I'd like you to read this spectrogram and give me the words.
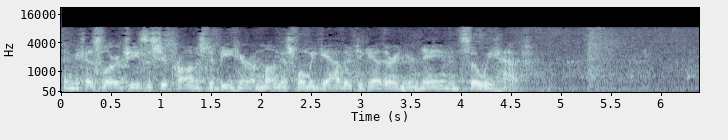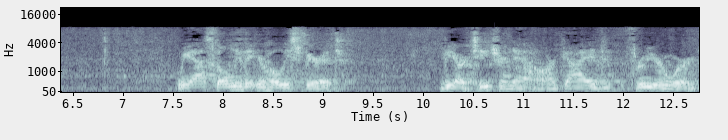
And because, Lord Jesus, you promised to be here among us when we gather together in your name, and so we have. We ask only that your Holy Spirit be our teacher now, our guide through your word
